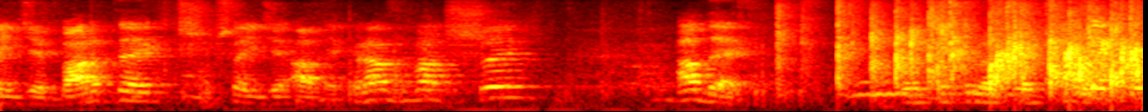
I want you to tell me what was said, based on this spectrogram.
Przejdzie Bartek, czy przejdzie Adek. Raz, dwa, trzy. Adek. Adek,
